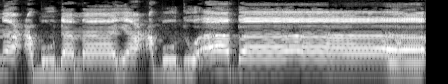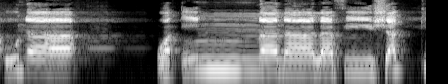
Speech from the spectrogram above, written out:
نعبد ما يعبد آباؤنا وإننا لفي شك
